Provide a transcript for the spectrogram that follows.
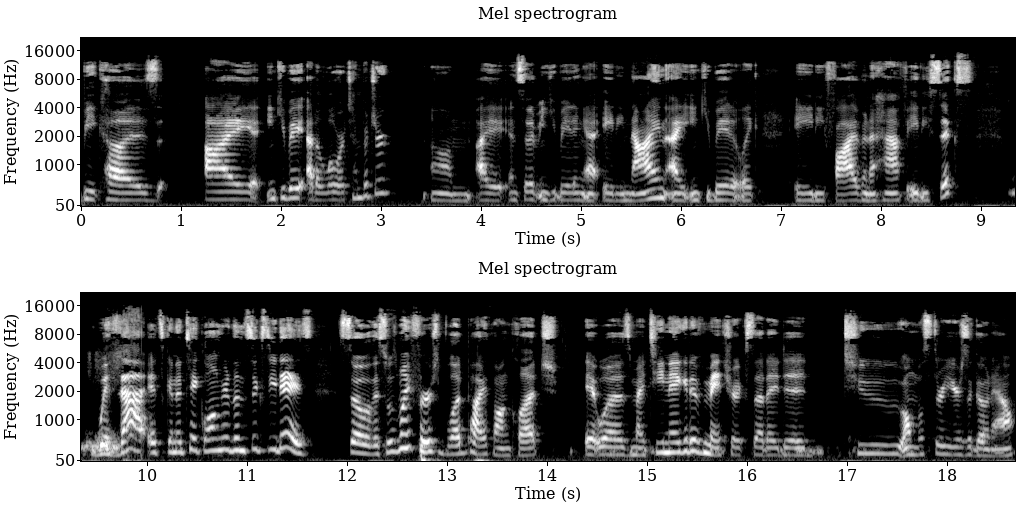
because I incubate at a lower temperature. Um, I instead of incubating at 89, I incubate at like 85 and a half, 86. With that, it's going to take longer than 60 days. So this was my first blood python clutch. It was my T negative matrix that I did two almost three years ago now.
